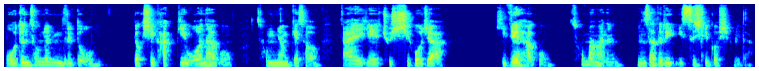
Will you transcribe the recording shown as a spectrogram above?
모든 성도님들도 역시 갖기 원하고 성령께서 나에게 주시고자 기대하고 소망하는 은사들이 있으실 것입니다.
